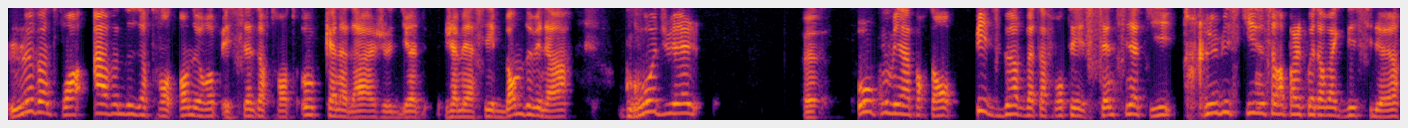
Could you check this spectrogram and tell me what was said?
le 23 à 22h30 en Europe et 16h30 au Canada. Je dirais jamais assez, bande de vénards. Gros duel, euh, ô combien important. Pittsburgh va affronter Cincinnati. Trubisky ne sera pas le quarterback des Steelers.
